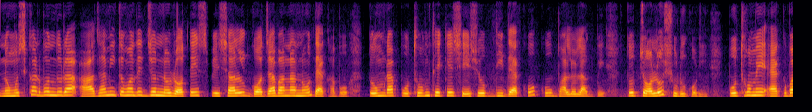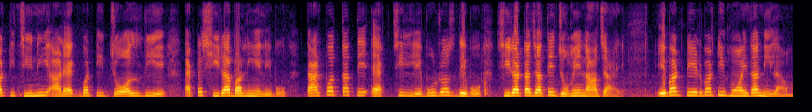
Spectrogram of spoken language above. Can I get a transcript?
নমস্কার বন্ধুরা, আজ আমি তোমাদের জন্য রথের স্পেশাল গজা বানানো দেখাবো। তোমরা প্রথম থেকে শেষ অবধি দেখো, খুব ভালো লাগবে। তো চলো শুরু করি। প্রথমে এক বাটি চিনি আর এক বাটি জল দিয়ে একটা শিরা বানিয়ে নেব। তারপর তাতে এক চিল লেবুর রস দেব। শিরাটা যাতে জমে না যায়। এবার দেড় বাটি ময়দা নিলাম।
